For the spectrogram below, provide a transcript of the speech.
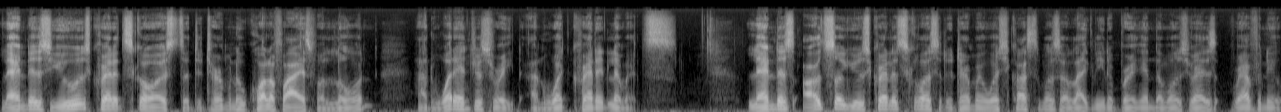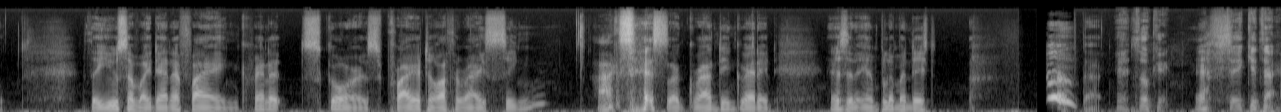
Lenders use credit scores to determine who qualifies for a loan, at what interest rate, and what credit limits. Lenders also use credit scores to determine which customers are likely to bring in the most res- revenue. The use of identifying credit scores prior to authorizing access or granting credit is an implementation. that. It's okay. Yes. Take your time.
